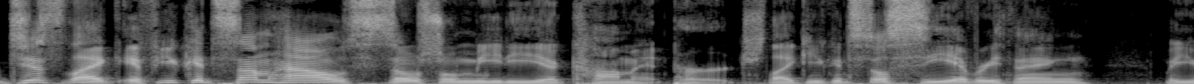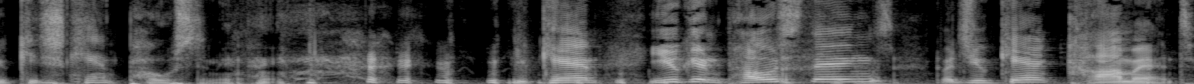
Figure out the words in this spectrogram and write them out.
just like if you could somehow social media comment purge, like you can still see everything, but you just can't post anything. you can't. You can post things, but you can't comment.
